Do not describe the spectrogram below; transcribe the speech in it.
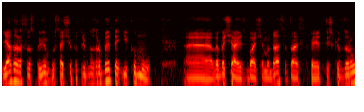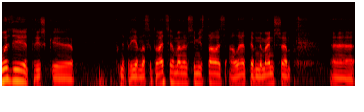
я зараз розповім усе, що потрібно зробити і кому. Е, вибачаюсь, бачимо, да, ситуація така є трішки в дорозі, трішки неприємна ситуація в мене в сім'ї сталася, але тим не менше е,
